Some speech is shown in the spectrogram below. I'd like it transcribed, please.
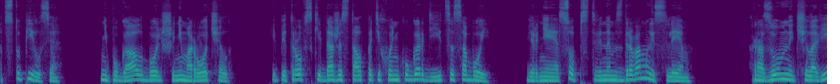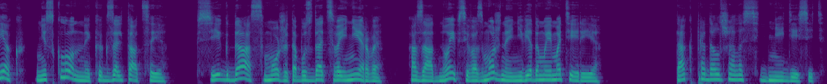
Отступился. Не пугал больше, не морочил. И Петровский даже стал потихоньку гордиться собой. Вернее, собственным здравомыслием. Разумный человек, не склонный к экзальтации, всегда сможет обуздать свои нервы, а заодно и всевозможные неведомые материи. Так продолжалось дней десять.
